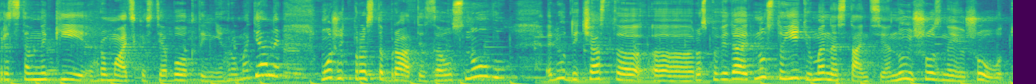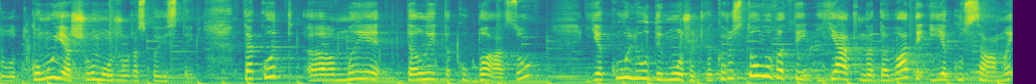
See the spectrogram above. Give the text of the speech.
представники громадськості або активні громадяни можуть просто брати за основу. Люди часто розповідають: ну стоїть у мене станція, ну і що з нею? Що от кому я що можу розповісти? Так от ми дали таку базу. Яку люди можуть використовувати, як надавати, і яку саме,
